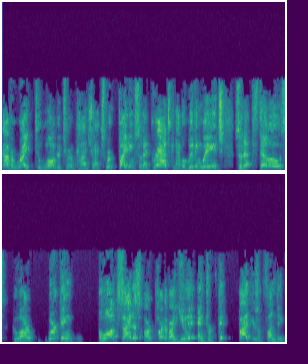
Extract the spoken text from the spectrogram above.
have a right to longer term contracts. We're fighting so that grads can have a living wage, so that fellows who are working alongside us are part of our unit and for five years of funding.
